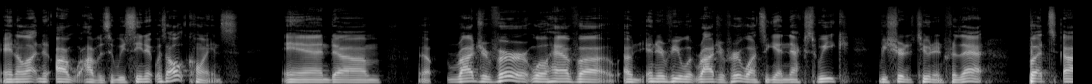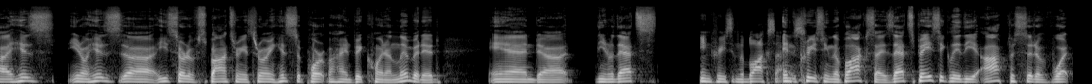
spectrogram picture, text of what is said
and a lot. Obviously, we've seen it with altcoins, and um, uh, Roger Ver will have uh, an interview with Roger Ver once again next week. Be sure to tune in for that. But uh, his, you know, his uh, he's sort of sponsoring and throwing his support behind Bitcoin Unlimited, and uh, you know that's increasing the block size. Increasing the block size. That's basically the opposite of what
